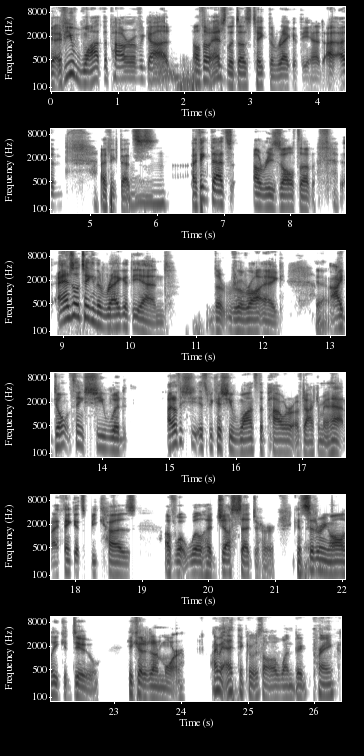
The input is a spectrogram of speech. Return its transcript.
yeah, if you want the power of a god, although Angela does take the reg at the end, I, I, I think that's, Mm, I think that's a result of Angela taking the rag at the end, the, the raw egg. Yeah. I don't think she would. I don't think she. It's because she wants the power of Doctor Manhattan. I think it's because of what Will had just said to her. Considering all he could do, he could have done more. I mean, I think it was all one big prank.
